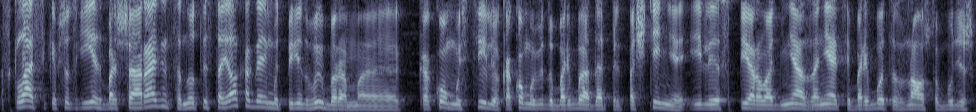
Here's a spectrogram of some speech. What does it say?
с классикой все-таки есть большая разница, но ты стоял когда-нибудь перед выбором, э, какому стилю, какому виду борьбы отдать предпочтение, или с первого дня занятий борьбой ты знал, что будешь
